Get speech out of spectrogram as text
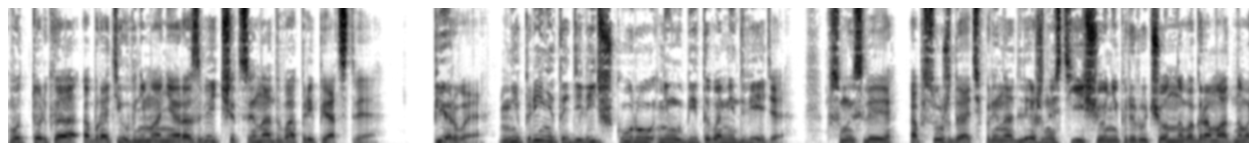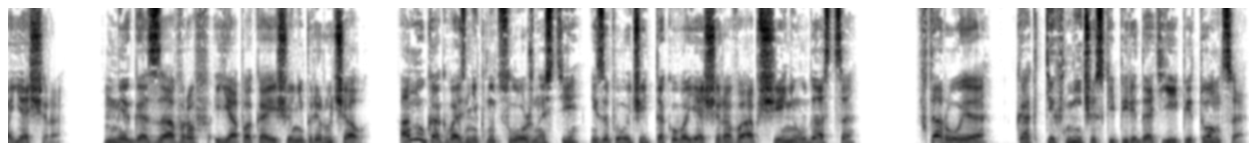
Вот только обратил внимание разведчицы на два препятствия. Первое. Не принято делить шкуру неубитого медведя. В смысле, обсуждать принадлежность еще не прирученного громадного ящера. Мегазавров я пока еще не приручал. А ну как возникнут сложности, и заполучить такого ящера вообще не удастся. Второе. Как технически передать ей питомца,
